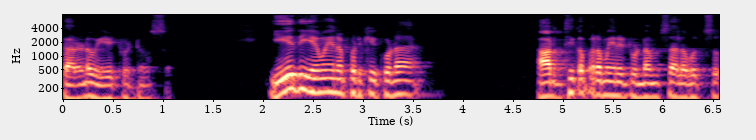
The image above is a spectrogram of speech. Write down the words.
కారణం అయ్యేటువంటి అవసరం ఏది ఏమైనప్పటికీ కూడా ఆర్థికపరమైనటువంటి అంశాలు అవ్వచ్చు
